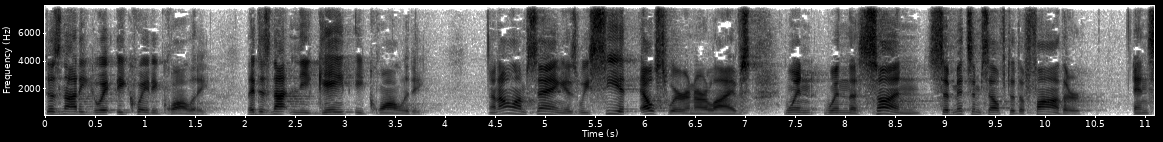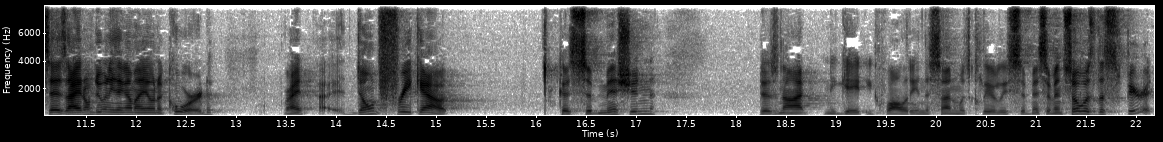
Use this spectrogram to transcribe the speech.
does not equate equality, it does not negate equality. And all I'm saying is we see it elsewhere in our lives when, when the son submits himself to the father and says, I don't do anything on my own accord, right? Uh, don't freak out because submission does not negate equality, and the son was clearly submissive, and so was the spirit.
